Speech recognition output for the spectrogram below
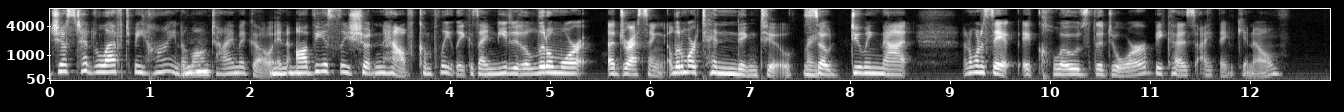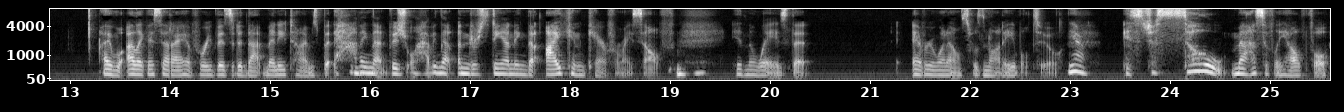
just had left behind a long time ago and Mhm. obviously shouldn't have completely because i needed a little more addressing a little more tending to Right. so doing that i don't want to say it, it closed the door because i think you know I, I like i said i have revisited that many times but having that visual having that understanding that i can care for myself Mhm. in the ways that everyone else was not able to Yeah. it's just so massively helpful.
